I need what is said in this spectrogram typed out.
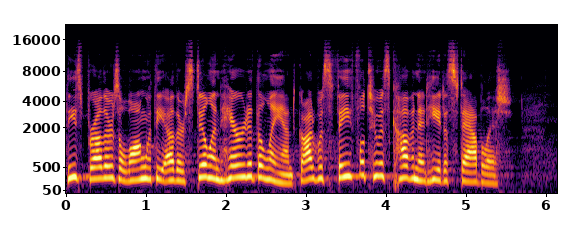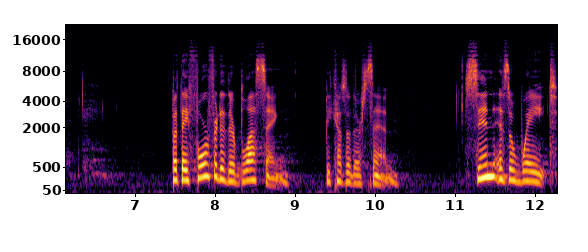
These brothers, along with the others, still inherited the land. God was faithful to his covenant he had established but they forfeited their blessing because of their sin. Sin is a weight,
